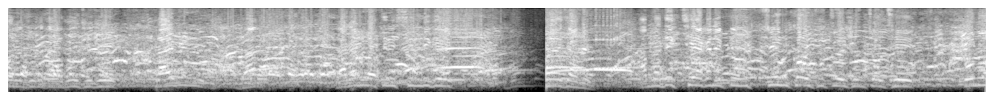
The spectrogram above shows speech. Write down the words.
করার জন্য তারা বলছে যে প্রাইভেট ঢাকা ইউনিভার্সিটির সিন্ডিকেট হয়ে যাবে। আমরা দেখছি এখানে একটি উচ্ছৃঙ্খল সিচুয়েশন চলছে। কোনো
